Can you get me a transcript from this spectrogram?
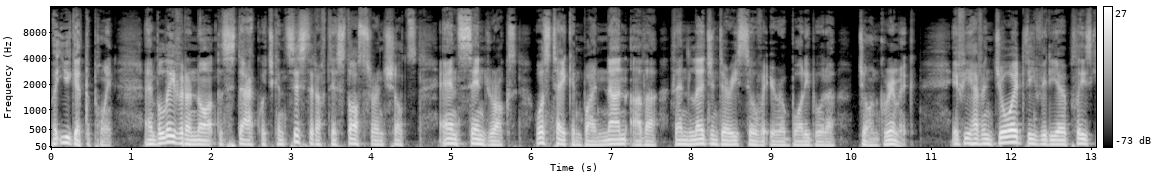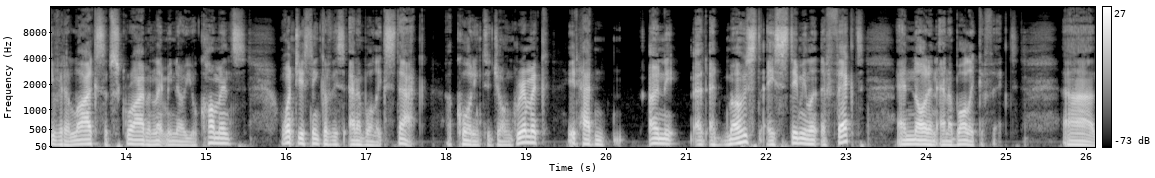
But you get the point. And believe it or not, the stack, which consisted of testosterone shots and Syndrox, was taken by none other than legendary silver era bodybuilder John Grimek. If you have enjoyed the video, please give it a like, subscribe, and let me know your comments. What do you think of this anabolic stack? According to John Grimek, it had only at, at most a stimulant effect and not an anabolic effect. Uh,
